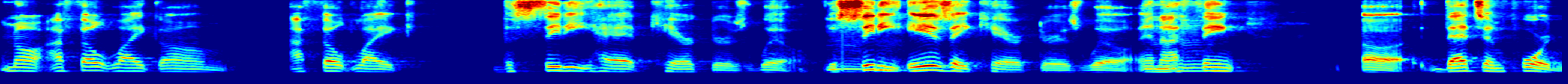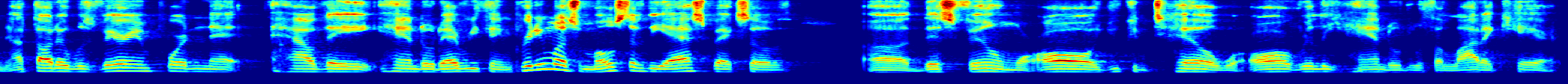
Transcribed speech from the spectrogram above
no, I felt like um I felt like the city had character as well. The mm-hmm. city is a character as well. And mm-hmm. I think uh that's important. I thought it was very important that how they handled everything. Pretty much most of the aspects of uh this film were all you can tell were all really handled with a lot of care.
